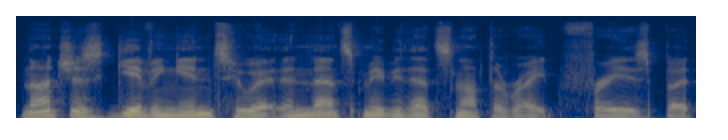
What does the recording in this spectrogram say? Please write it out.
not just giving into it, and that's maybe that's not the right phrase, but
